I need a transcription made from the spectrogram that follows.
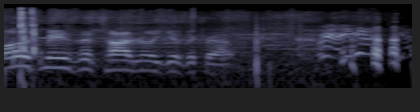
All this means that Todd really gives a crap. You gonna-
